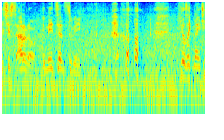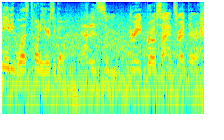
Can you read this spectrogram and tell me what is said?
It's just, I don't know. It made sense to me. it feels like 1980 was 20 years ago. That is some great bro science right there.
